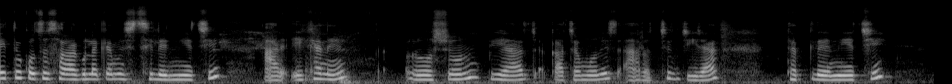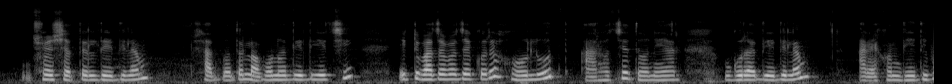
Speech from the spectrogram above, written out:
এই তো কচু ছড়াগুলোকে আমি ছিলে নিয়েছি। আর এখানে রসুন, পেঁয়াজ, কাঁচামরিচ আর হচ্ছে জিরা থেতলে নিয়েছি। সরিষার তেল দিয়ে দিলাম, স্বাদ মতো লবণও দিয়ে দিয়েছি। একটু ভাজা ভাজা করে হলুদ আর হচ্ছে ধনিয়ার গুঁড়া দিয়ে দিলাম। আর এখন দিয়ে দিব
